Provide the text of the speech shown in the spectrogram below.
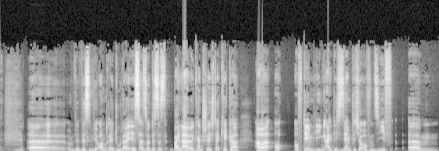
äh, und wir wissen, wie André Duda ist. Also das ist beileibe kein schlechter Kicker, aber au- auf dem liegen eigentlich sämtliche Offensiv ähm,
